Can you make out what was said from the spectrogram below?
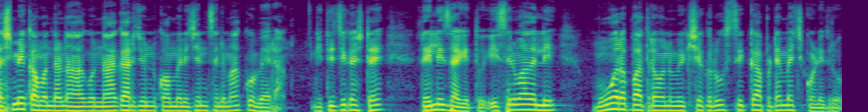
ರಶ್ಮಿಕಾ ಮಂದಣ್ಣ ಹಾಗೂ ನಾಗಾರ್ಜುನ್ ಕಾಂಬಿನೇಷನ್ ಸಿನಿಮಾ ಕುಬೇರ. ಇತ್ತೀಚೆಗಷ್ಟೇ ರಿಲೀಸ್ ಆಗಿತ್ತು. ಈ ಸಿನಿಮಾದಲ್ಲಿ ಮೂವರ ಪಾತ್ರವನ್ನು ವೀಕ್ಷಕರು ಸಿಕ್ಕಾಪಟ್ಟೆ ಮೆಚ್ಚಿಕೊಂಡಿದ್ದರು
